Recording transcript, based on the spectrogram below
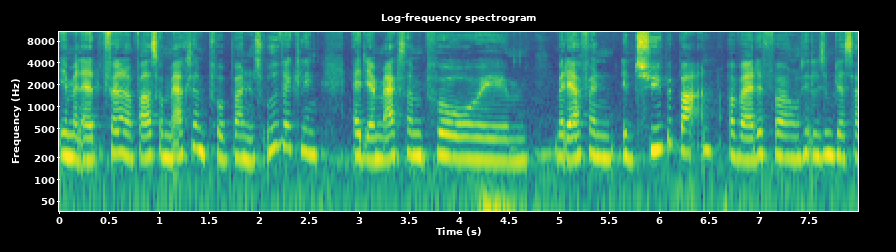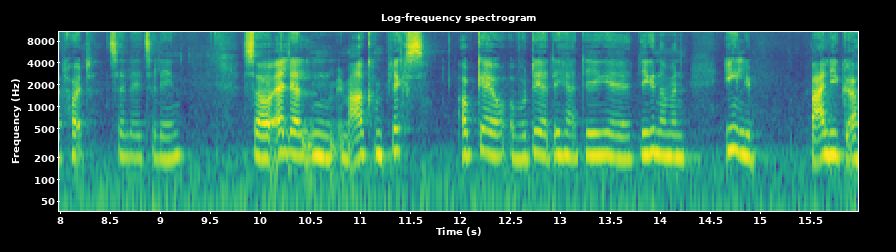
jamen, at forældrene er faktisk opmærksomme på børnenes udvikling, at de er opmærksomme på, øh, hvad det er for en, en type barn, og hvad er det for nogle ting, der ligesom bliver sagt højt til, øh, til lægen. Så alt er en, en meget kompleks opgave at vurdere det her. Det er ikke, det er ikke noget, man egentlig bare lige gør.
